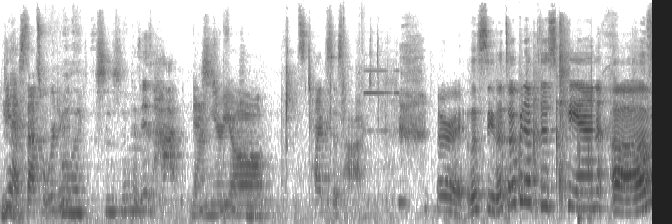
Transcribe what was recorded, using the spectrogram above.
Yes, that's what we're But doing. like this is. Uh, Because it's hot down here, y'all. It's Texas hot. All right, let's see. Let's open up this can of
